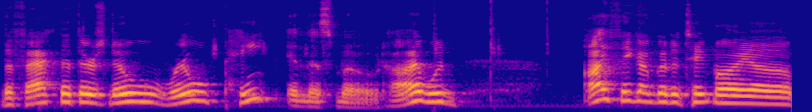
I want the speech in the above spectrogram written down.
the fact that there's no real paint in this mode. I would, I think I'm going to take my uh,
